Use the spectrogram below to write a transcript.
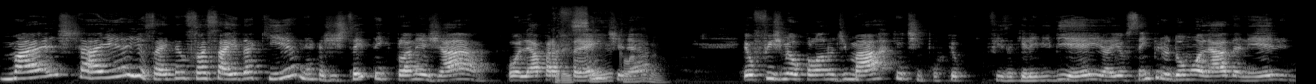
Mas aí é isso, a intenção é sair daqui, né? Que a gente sempre tem que planejar, olhar para Crescer, frente, né? claro. Eu fiz meu plano de marketing, porque eu fiz aquele MBA, aí eu sempre dou uma olhada nele,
